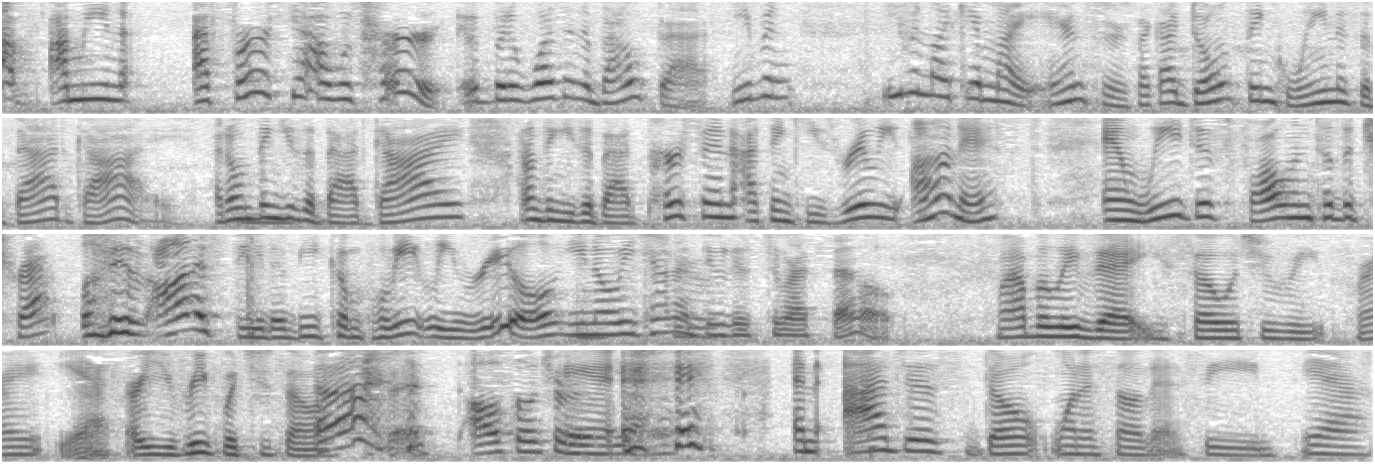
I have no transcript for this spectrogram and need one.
I, I mean, at first, yeah, I was hurt, but it wasn't about that. Even, even like in my answers, like I don't think Wayne is a bad guy. I don't think mm. he's a bad guy. I don't think he's a bad person. I think he's really honest, and we just fall into the trap of his honesty. To be completely real, you know, we kind of do this to ourselves. Well, I believe that you sow what you reap, right? Yes. Or you reap what you sow. Ah, Say. also true. and, yes. and I just don't want to sow that seed. Yeah.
